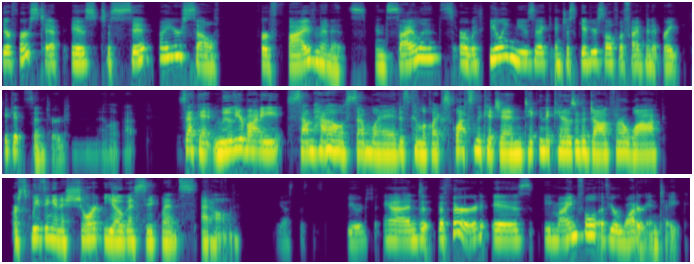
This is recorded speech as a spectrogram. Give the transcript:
their first tip is to sit by yourself for five minutes in silence or with healing music and just give yourself a five minute break to get centered. Mm, I love that. Second, move your body somehow, some way. This can look like squats in the kitchen, taking the kiddos or the dog for a walk, or squeezing in a short yoga sequence at home. Yes, this is huge. And the third is be mindful of your water intake.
